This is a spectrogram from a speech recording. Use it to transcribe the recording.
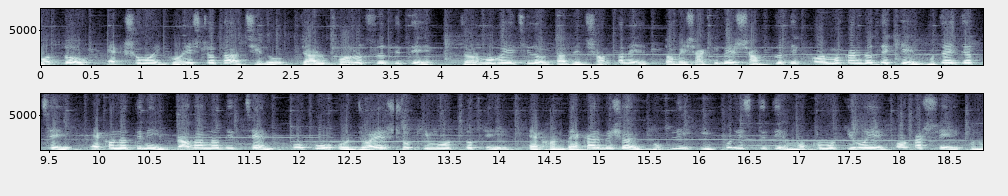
মধ্যেও একসময় ঘনিষ্ঠতা ছিল, যার ফলশ্রুতিতে জন্ম হয়েছিল তাদের সন্তানের। তবে সাকিবের সাম্প্রতিক কর্মকাণ্ড দেখে বোঝাই যাচ্ছে এখনও তিনি প্রাধান্য দিচ্ছেন অপু ও জয়ের সুখী মুহূর্তকে। এখন দেখার বিষয়, বুবলি এই পরিস্থিতির মুখোমুখি হয়ে প্রকাশ্যে কোনো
